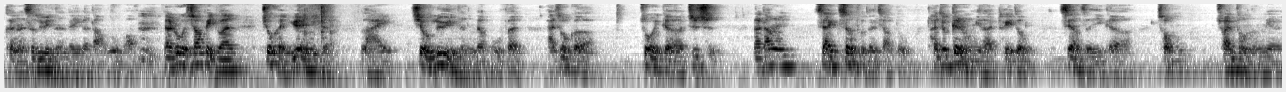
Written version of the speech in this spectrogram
可能是绿能的一个导入哦。嗯。那如果消费端就很愿意的来就绿能的部分来做个做一个支持，那当然在政府的角度，它就更容易来推动这样子一个从。传统能源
